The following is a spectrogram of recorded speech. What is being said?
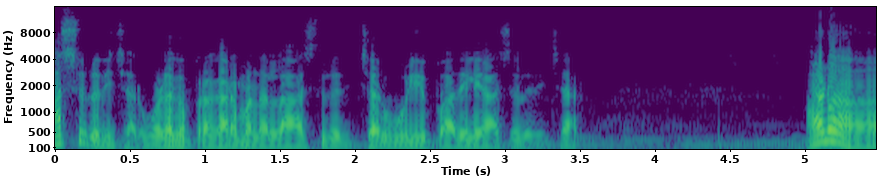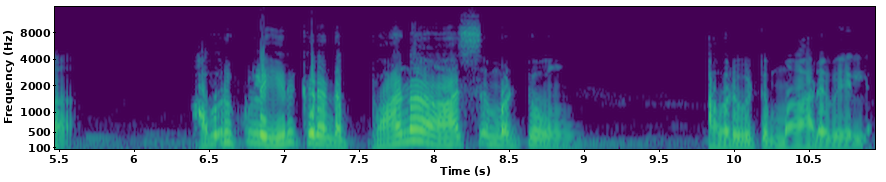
ஆசீர்வதிச்சார். உலக பிரகாரமாக நல்லா ஆசீர்வதிச்சார். ஊழிய பாதையிலையும் ஆசீர்வதிச்சார். ஆனால் அவருக்குள்ளே இருக்கிற அந்த பண ஆசை மட்டும் அவரை விட்டு மாறவே இல்லை.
